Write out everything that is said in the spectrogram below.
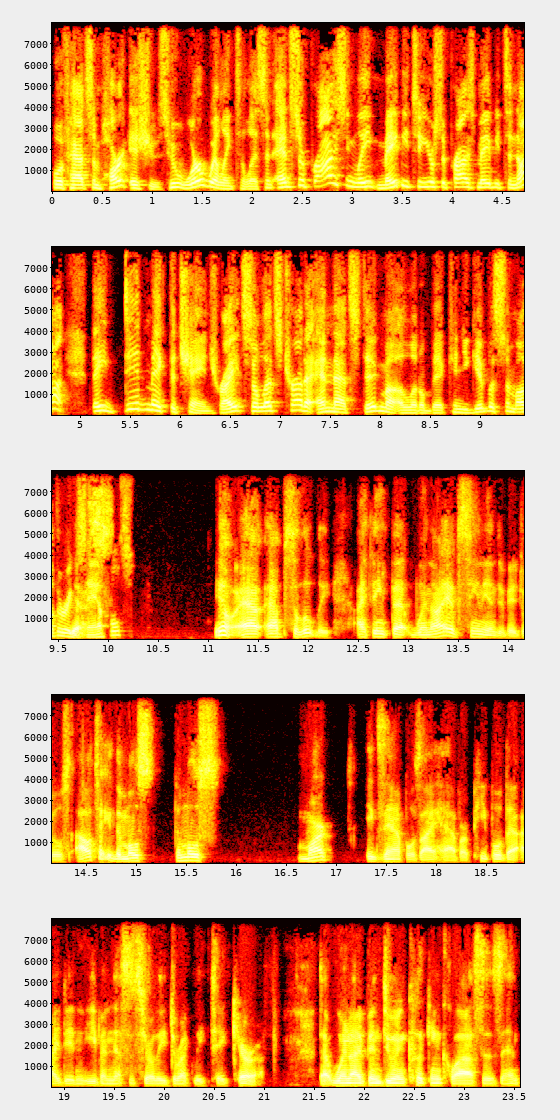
who have had some heart issues who were willing to listen. And surprisingly, maybe to your surprise, maybe to not, they did make the change, right? So let's try to end that stigma a little bit. Can you give us some other yes. examples? You know, a- absolutely. I think that when I have seen individuals, I'll tell you the most the most marked examples I have are people that I didn't even necessarily directly take care of that when I've been doing cooking classes and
